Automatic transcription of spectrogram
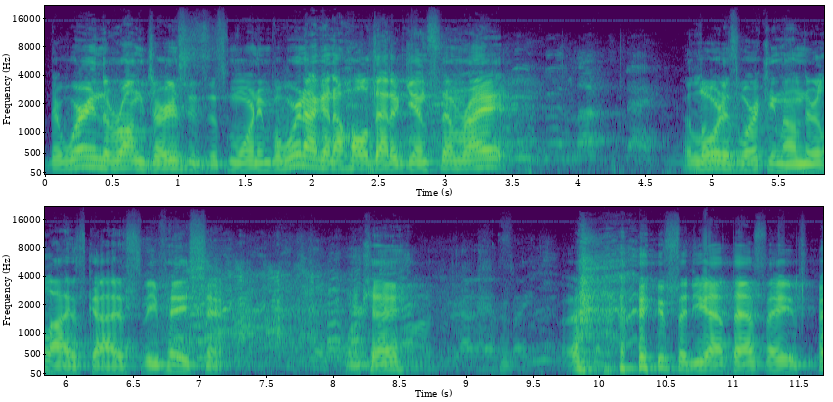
They're wearing the wrong jerseys this morning, but we're not going to hold that against them, right? The Lord is working on their lives, guys. Be patient. Okay? he said you have to have faith.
